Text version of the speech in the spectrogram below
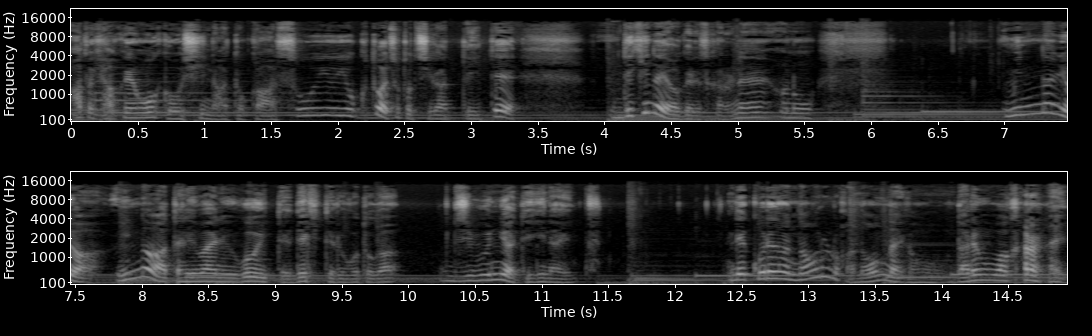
あと100円多く欲しいなとかそういう欲とはちょっと違っていてできないわけですからね。あのみんなにはみんなは当たり前に動いてできてることが自分にはできない。でこれが治るのか治んないかも誰もわからない。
